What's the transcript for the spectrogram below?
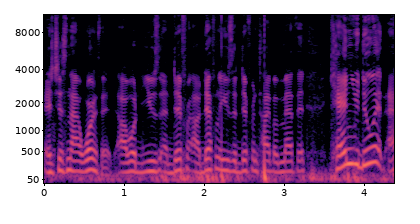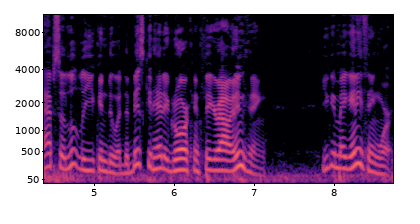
It's just not worth it. I would use a different. I definitely use a different type of method. Can you do it? Absolutely, you can do it. The biscuit-headed grower can figure out anything. You can make anything work.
